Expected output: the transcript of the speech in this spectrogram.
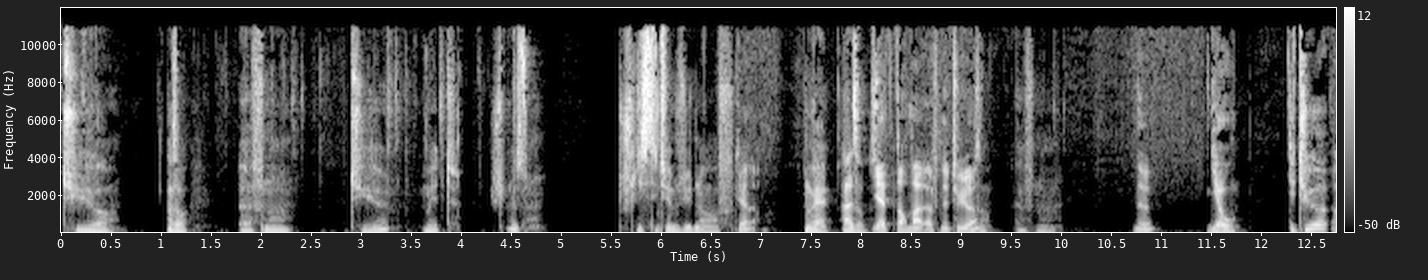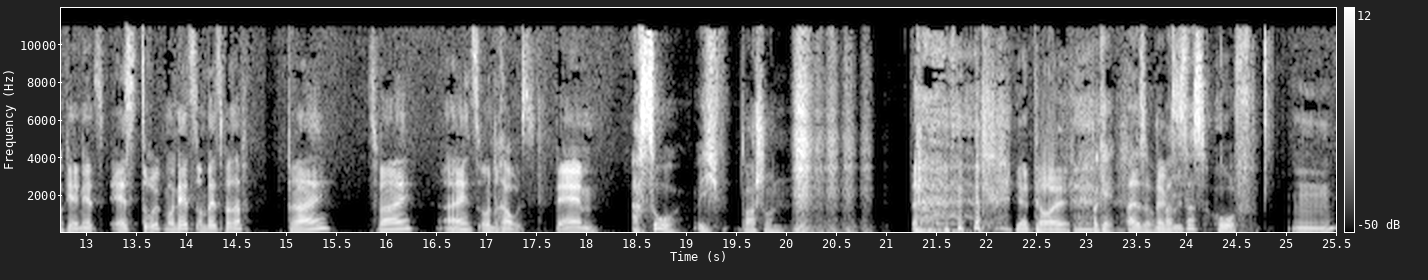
Tür. Also, öffne Tür mit Schlüssel. Du schließt die Tür im Süden auf. Genau. Okay, also. Jetzt nochmal öffne Tür. also öffne. Ne? Yo. Die Tür. Okay, und jetzt S drücken und jetzt, und jetzt, pass auf. Drei, zwei, eins und raus. Bam. Ach so, ich war schon. Ja, toll. Okay, also, Na was gut. ist das? Hof. Mhm.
